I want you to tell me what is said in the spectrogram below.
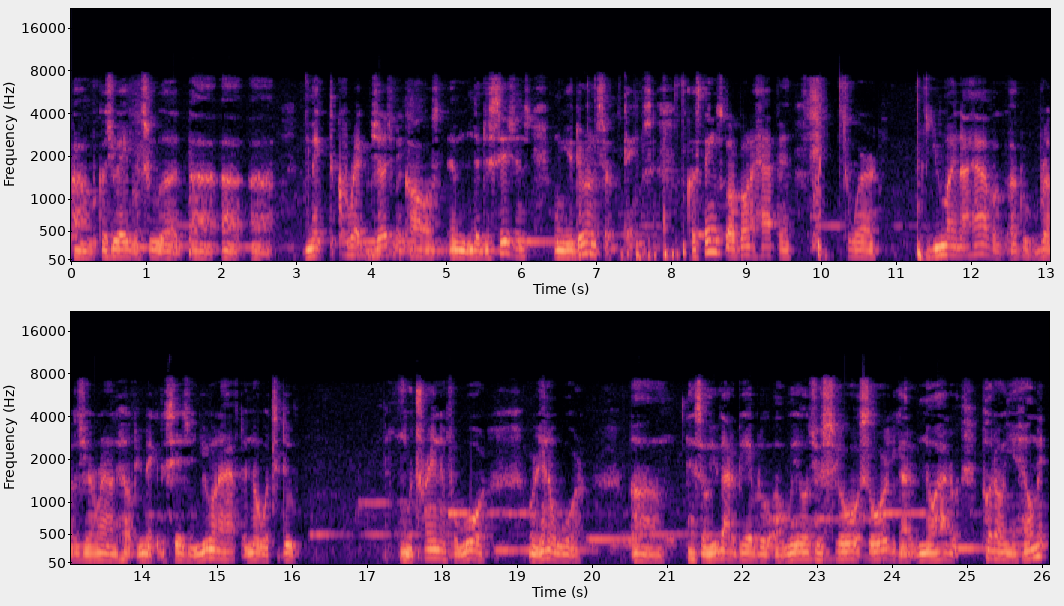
um, because you're able to uh, uh, uh, uh, make the correct judgment calls and the decisions when you're doing certain things. Because things are going to happen to where you might not have a, a group of brothers you're around to help you make a decision. You're going to have to know what to do. We're training for war. We're in a war. Um, and so you got to be able to uh, wield your sword. You got to know how to put on your helmet.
